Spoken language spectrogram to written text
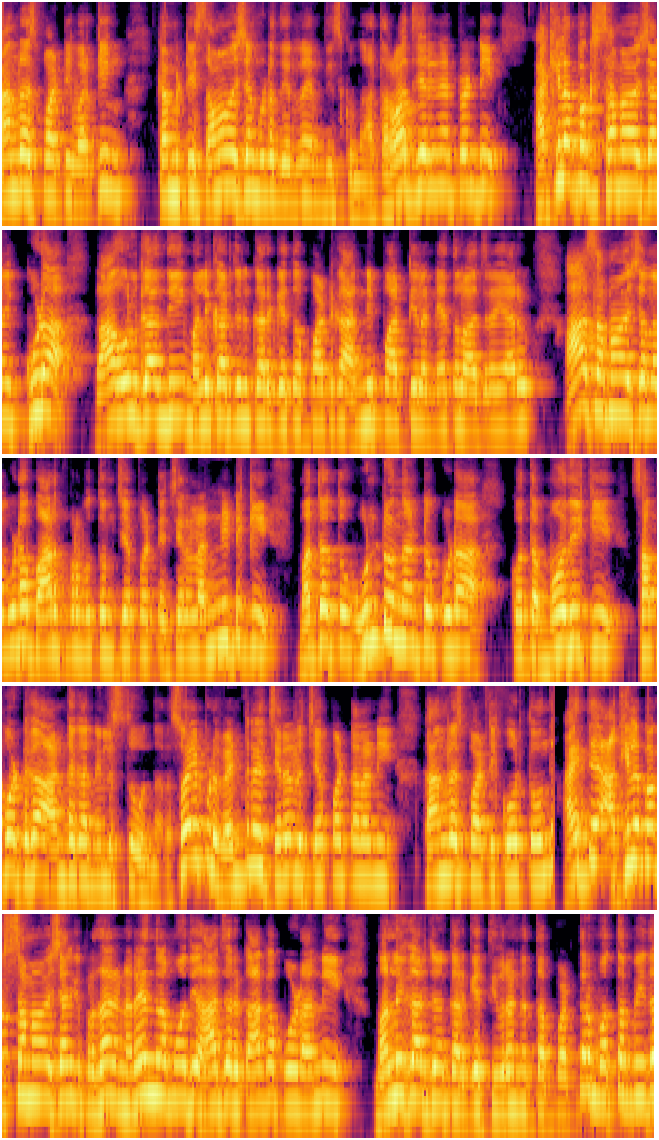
కాంగ్రెస్ పార్టీ వర్కింగ్ కమిటీ సమావేశం కూడా నిర్ణయం తీసుకుంది. ఆ తర్వాత జరిగినటువంటి అఖిలపక్ష సమావేశానికి కూడా రాహుల్ గాంధీ మల్లికార్జున ఖర్గేతో పాటుగా అన్ని పార్టీల నేతలు హాజరయ్యారు. ఆ సమావేశంలో కూడా భారత ప్రభుత్వం చేపట్టే చర్యలన్నిటికీ మద్దతు ఉంటుందంటూ కూడా కొంత మోదీకి సపోర్ట్గా అండగా నిలుస్తూ ఉన్నారు. సో ఇప్పుడు వెంటనే చర్యలు చేపట్టాలని కాంగ్రెస్ పార్టీ కోరుతోంది. అయితే అఖిలపక్ష సమావేశానికి ప్రధాని నరేంద్ర మోదీ హాజరు కాకపోవడాన్ని మల్లికార్జున ఖర్గే తీవ్రంగా తప్పడతారు మొత్తం మీద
